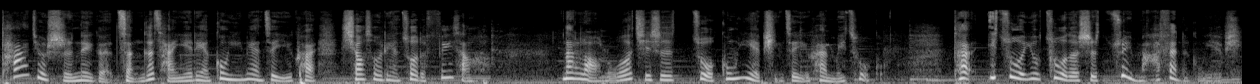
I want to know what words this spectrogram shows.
他就是那个整个产业链、供应链这一块销售链做得非常好。那老罗其实做工业品这一块没做过，他一做又做的是最麻烦的工业品。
